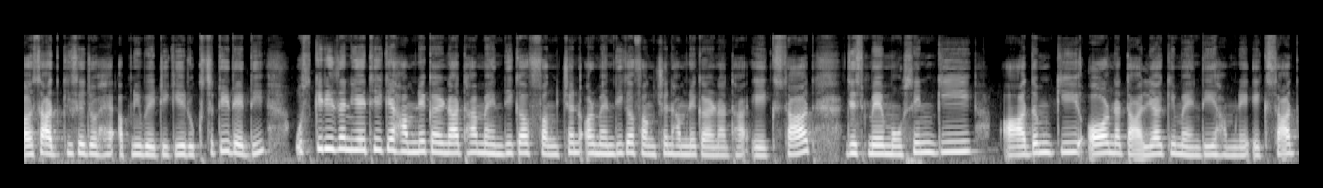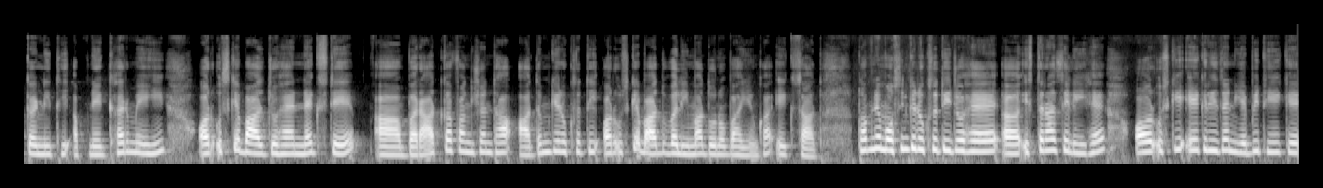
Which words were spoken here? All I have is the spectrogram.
सादगी से जो है अपनी बेटी की रुखसती दे दी। उसकी रीज़न ये थी कि हमने करना था मेहंदी का फ़ंक्शन और मेहंदी का फ़ंक्शन हमने करना था एक साथ जिसमें मोहसिन की आदम की और नतालिया की मेहंदी हमने एक साथ करनी थी अपने घर में ही। और उसके बाद जो है नेक्स्ट डे बारात का फ़ंक्शन था, आदम की रुखसती और उसके बाद वलीमा दोनों भाइयों का एक साथ। तो हमने मोहसिन की रुखसती जो है इस तरह से ली है। और उसकी एक रीज़न ये भी थी कि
